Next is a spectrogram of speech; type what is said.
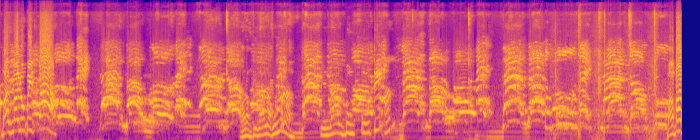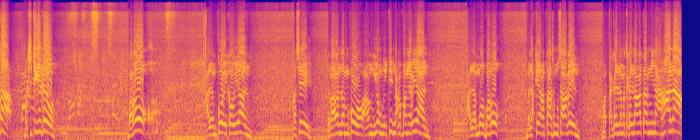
Mas malupit pa. Parang kilala ko yun ah. Sinaldong puti. Putek! Landong Putek! Landong! Mga bata, magsitigil kayo! Barok! Alam ko, ikaw yan. Kasi, nararamdaman ko ang iyong itim na kapangyarihan. Alam mo, Barok, malaki ang atraso mo sa akin. Matagal na matagal na nga tayong hinahanap.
